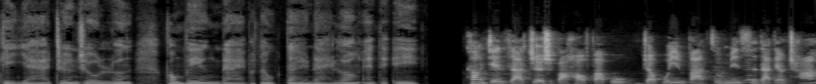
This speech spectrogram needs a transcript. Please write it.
ký giả Trương Triệu Luân, phóng viên Đài Phát thanh Quốc tế Đài Loan NTI. 康健杂志二十八号发布《照顾银法族民司大调查》，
